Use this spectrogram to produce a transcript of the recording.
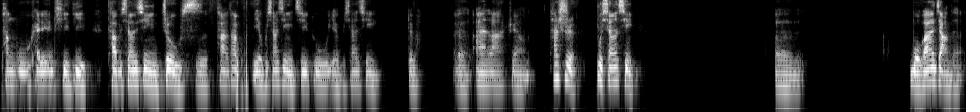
盘古开天辟地，他不相信宙斯，他他也不相信基督，也不相信，对吧？呃，安拉这样的，他是不相信，呃，我刚才讲的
